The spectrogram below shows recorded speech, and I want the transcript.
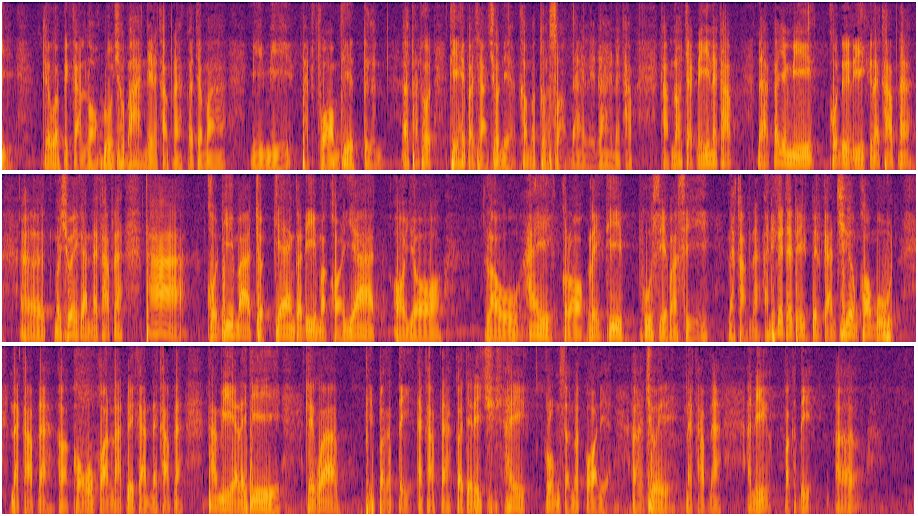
เรียกว่าเป็นการหลอกลวงชาวบ้านเนี่ยนะครับนะก็จะมามีมีแพลตฟอร์มที่จะเตือนท่านโทษที่ให้ประชาชนเนี่ยเข้ามาตรวจสอบได้เลยได้นะครับครับนอกจากนี้นะครับ นะก็ยังมีคนอื่นอีกนะครับนะมาช่วยกันนะครับนะถ้าคนที่มาจดแจ้งก็ดีมาขออนุญาตออยเราให้กรอกเลขที่ผู้เสียภาษีนะครับนะอันนี้ก็จะได้เป็นการเชื่อมข้อมูลนะครับนะขององค์กรรัฐด้วยกันนะครับนะถ้ามีอะไรที่เรียกว่าผิดปกตินะครับนะก็จะได้ให้กรมสรรพากรเนี่ยช่วยนะครับนะอันนี้ปกติ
